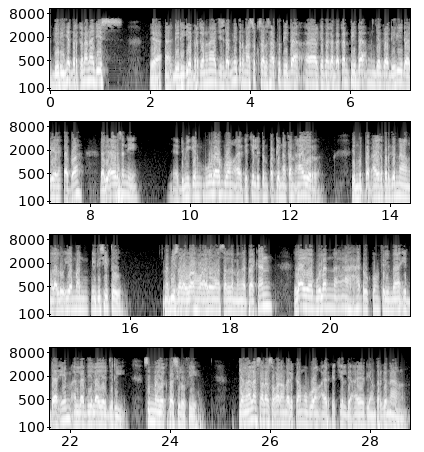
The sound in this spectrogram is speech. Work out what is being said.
dirinya terkena najis ya dirinya terkena najis. Dan ini termasuk salah satu tidak uh, kita katakan tidak menjaga diri dari apa? Dari air seni. Ya demikian pula buang air kecil di tempat genakan air di tempat air tergenang lalu ia mandi di situ Nabi Shallallahu Alaihi Wasallam mengatakan la yabulanna ahadukum fil ma'id daim alladhi la yajri summa yaqtasilu fihi Janganlah salah seorang dari kamu buang air kecil di air yang tergenang,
